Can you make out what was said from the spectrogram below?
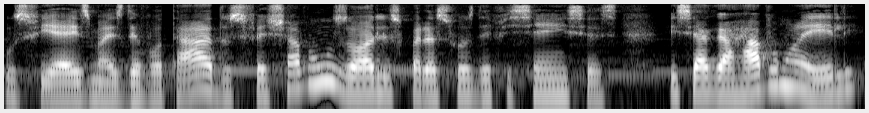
os fiéis mais devotados fechavam os olhos para suas deficiências e se agarravam a ele,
